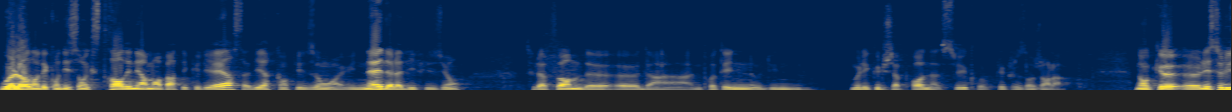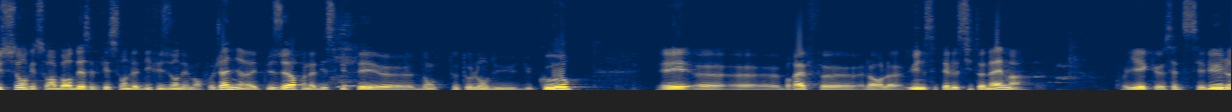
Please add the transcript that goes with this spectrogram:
ou alors dans des conditions extraordinairement particulières, c'est-à-dire quand ils ont une aide à la diffusion sous la forme d'une protéine ou d'une molécule chaperonne, un sucre, quelque chose dans ce genre-là. Donc, les solutions qui sont abordées à cette question de la diffusion des morphogènes, il y en avait plusieurs qu'on a discuté donc, tout au long du, cours. Et euh, euh, bref, euh, alors une c'était le cytonème. Vous voyez que cette cellule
